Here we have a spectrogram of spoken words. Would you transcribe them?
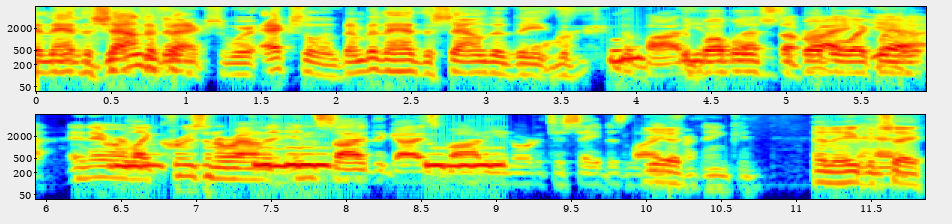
and they They had the sound injected them- effects were excellent. Remember, they had the sound of the the, the body, the bubbles, the bubble, right? like when yeah, and they were like cruising around inside the guy's body in order to save his life. Yeah. I think. And, and he would say,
